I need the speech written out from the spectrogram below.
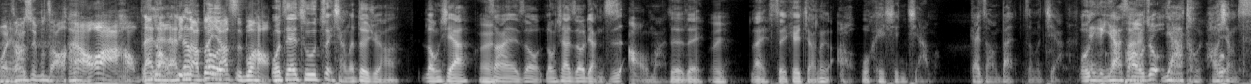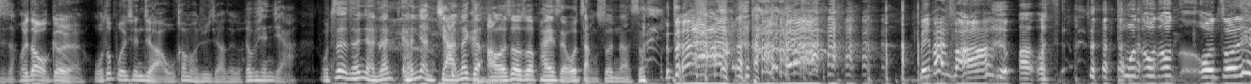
晚上睡不着。好啊，好，来来来，那对牙齿不好。我直接出最强的对决哈，龙虾上来之后，龙虾只有两只螯嘛，对不对？哎，来，谁可以夹那个螯？我可以先夹嘛。该怎么办？怎么夹？那个鸭菜，我就鸭腿，好想吃啊！回到我个人，我都不会先夹，我干嘛去夹这个？都不先夹，我真的很想夹，很想夹那个熬的时候说拍谁？我长孙呐，所以没办法啊！啊，我我我我我昨天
